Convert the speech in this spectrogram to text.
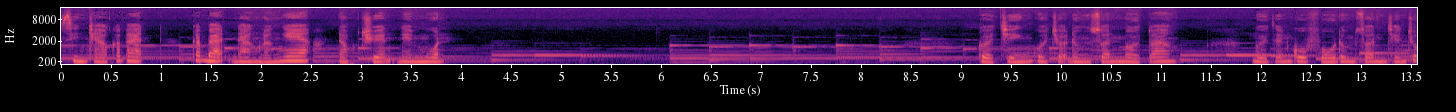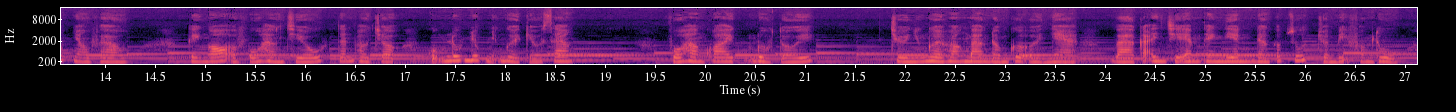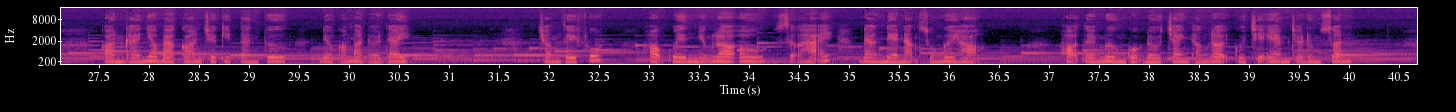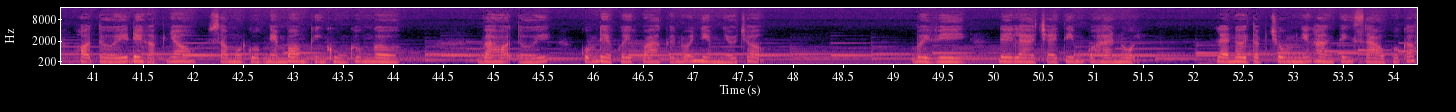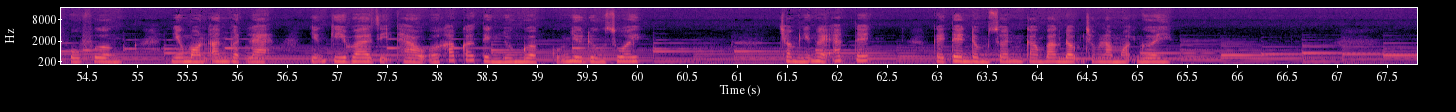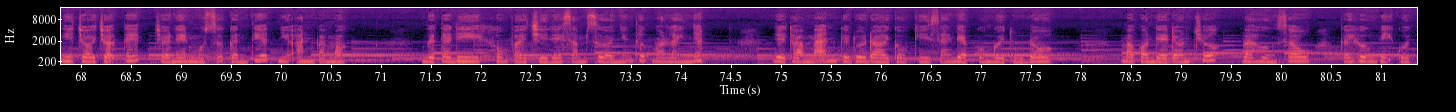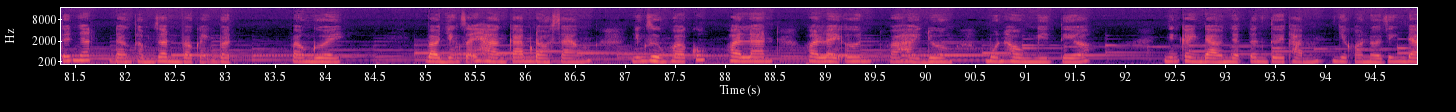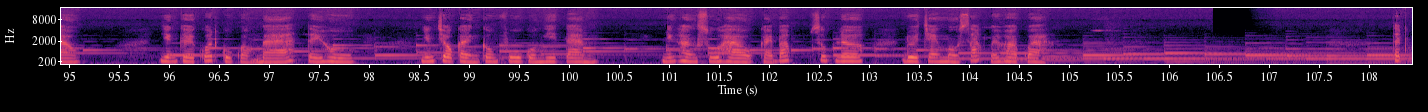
Xin chào các bạn, các bạn đang lắng nghe đọc truyện đêm muộn. Cửa chính của chợ Đồng Xuân mở toang, người dân khu phố Đồng Xuân chen chúc nhau vào. Cây ngõ ở phố Hàng Chiếu dẫn vào chợ cũng lúc nhúc những người kéo sang. Phố Hàng Khoai cũng đổ tới, trừ những người hoang mang đóng cửa ở nhà và các anh chị em thanh niên đang gấp rút chuẩn bị phòng thủ, còn khá nhiều bà con chưa kịp tàn cư đều có mặt ở đây. Trong giây phút, họ quên những lo âu, sợ hãi đang đè nặng xuống người họ. Họ tới mừng cuộc đấu tranh thắng lợi của chị em cho Đồng Xuân. Họ tới để gặp nhau sau một cuộc ném bom kinh khủng không ngờ. Và họ tới cũng để khuây khỏa cái nỗi niềm nhớ chợ. Bởi vì đây là trái tim của Hà Nội, là nơi tập trung những hàng tinh xảo của các phố phường, những món ăn vật lạ, những kỳ hoa dị thảo ở khắp các tỉnh đường ngược cũng như đường xuôi. Trong những ngày áp Tết, cái tên Đồng Xuân càng vang động trong lòng mọi người. Đi chơi chợ Tết trở nên một sự cần thiết như ăn và mặc. Người ta đi không phải chỉ để sắm sửa những thức ngon lành nhất, để thỏa mãn cái đua đòi cầu kỳ sáng đẹp của người thủ đô, mà còn để đón trước và hưởng sâu cái hương vị của Tết nhất đang thấm dần vào cảnh vật, vào người vào những dãy hàng cam đỏ sáng, những rừng hoa cúc, hoa lan, hoa lây ơn, hoa hải đường, muôn hồng nghìn tía. Những cành đào nhật tân tươi thắm như còn nở dinh đào. Những cây quất của Quảng Bá, Tây Hồ, những chậu cảnh công phu của Nghi Tàm, những hàng su hào, cải bắp, súp lơ, đua tranh màu sắc với hoa quả.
